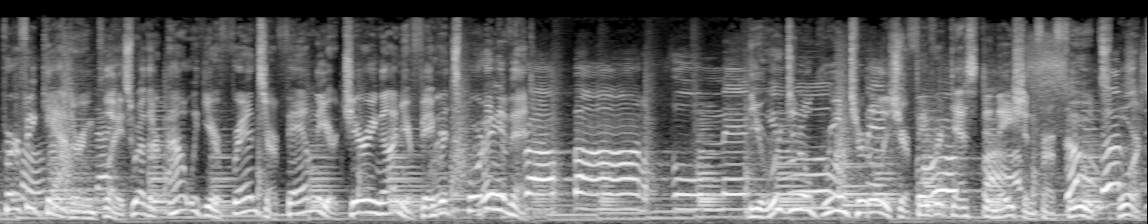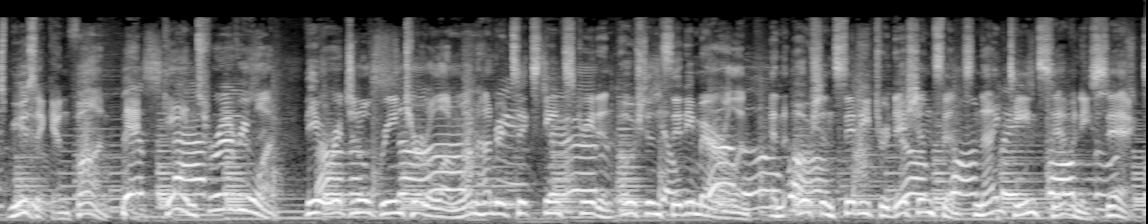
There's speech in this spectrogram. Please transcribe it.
perfect gathering place, whether out with your friends or family or cheering on your favorite sporting event. The original Green Turtle is your favorite destination for food, sports, music, and fun. And games for everyone. The original Green Turtle on 116th Street in Ocean City, Maryland. An Ocean City tradition since 1976.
